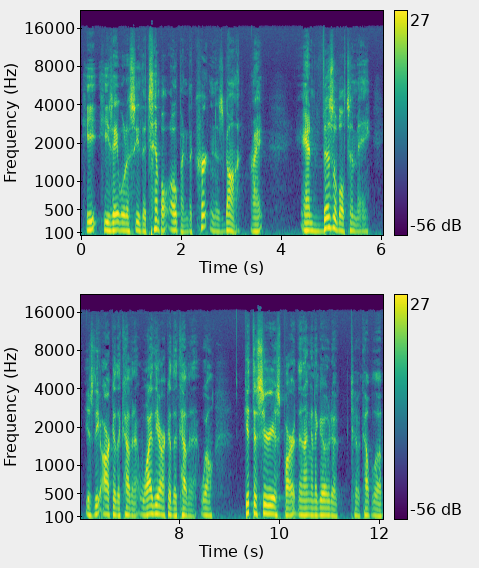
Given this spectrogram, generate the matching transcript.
he, he's able to see the temple open. The curtain is gone right? And visible to me is the ark of the covenant. Why the ark of the covenant? Well get the serious part then i'm going to go to, to a couple of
